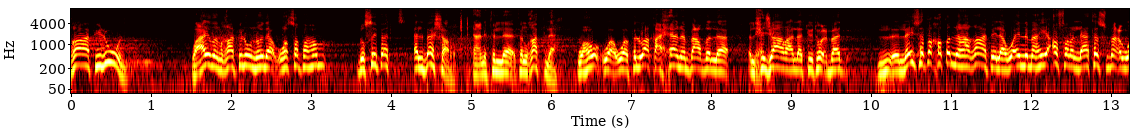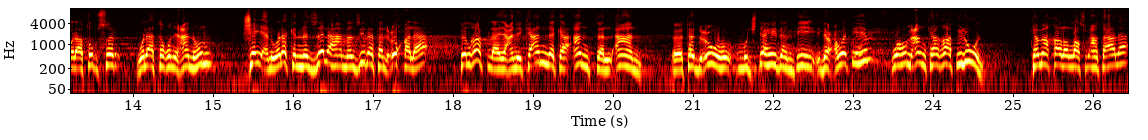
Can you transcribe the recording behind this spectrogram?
غافلون. وأيضا غافلون هنا وصفهم بصفة البشر يعني في في الغفلة. وهو وفي الواقع أحيانا بعض الحجارة التي تعبد ليس فقط أنها غافلة وإنما هي أصلا لا تسمع ولا تبصر ولا تغني عنهم شيئا ولكن نزلها منزلة العقلاء في الغفلة يعني كأنك أنت الآن تدعوه مجتهدا في دعوتهم وهم عنك غافلون. كما قال الله سبحانه وتعالى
